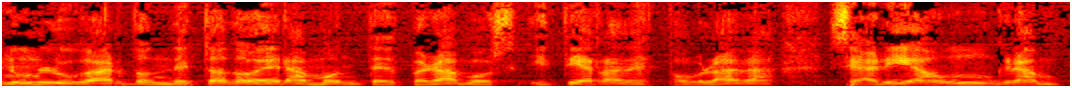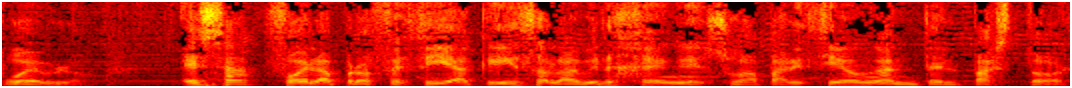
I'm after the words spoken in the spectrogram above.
En un lugar donde todo era montes bravos y tierra despoblada, se haría un gran pueblo. Esa fue la profecía que hizo la Virgen en su aparición ante el pastor.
